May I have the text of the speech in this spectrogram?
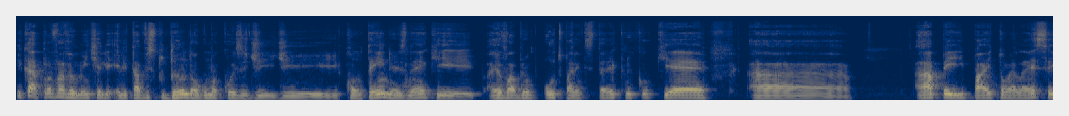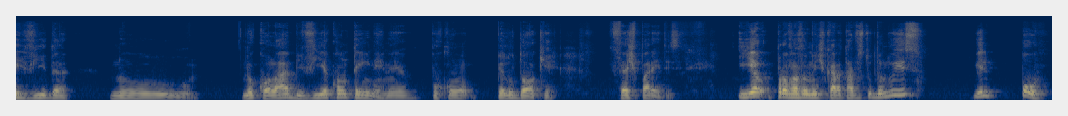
e, cara, provavelmente ele estava estudando alguma coisa de, de containers, né? Que aí eu vou abrir um outro parênteses técnico, que é a, a API Python ela é servida no, no Colab via container, né? Por, pelo Docker. Fecha parênteses. E eu, provavelmente o cara estava estudando isso, e ele, pô,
